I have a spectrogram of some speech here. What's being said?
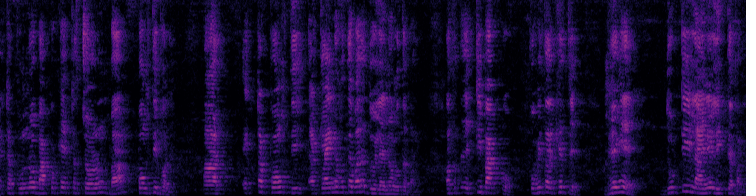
একটা পূর্ণ বাক্যকে একটা চরণ বা পংক্তি বলে। আর একটা পংক্তি এক লাইনে হতে পারে, দুই লাইনে হতে পারে। অর্থাৎ একটি বাক্য কবিতার ক্ষেত্রে ভেঙে দুটি লাইনে লিখতে পারি।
